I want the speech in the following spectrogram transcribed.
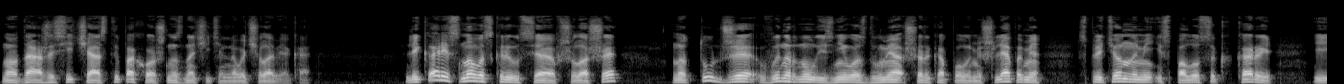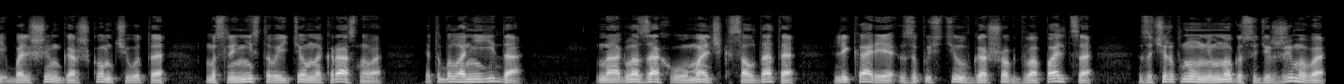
но даже сейчас ты похож на значительного человека». Лекарь снова скрылся в шалаше, но тут же вынырнул из него с двумя широкополыми шляпами, сплетенными из полосок коры, и большим горшком чего-то маслянистого и темно-красного. Это была не еда. На глазах у мальчика-солдата лекарь запустил в горшок два пальца, зачерпнул немного содержимого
